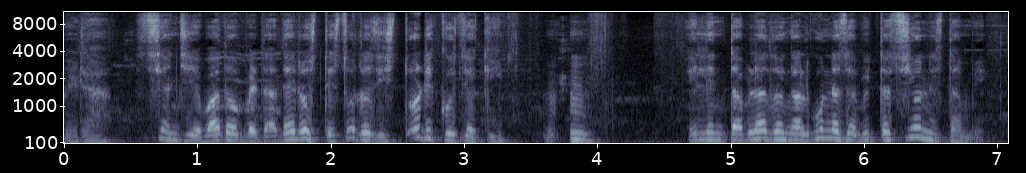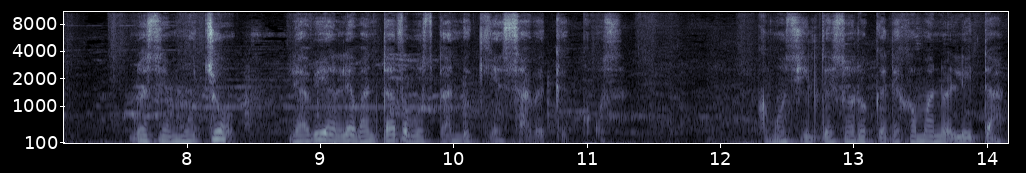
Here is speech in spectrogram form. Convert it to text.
Verá, se han llevado verdaderos tesoros históricos de aquí. El entablado en algunas habitaciones también. No hace mucho le habían levantado buscando quién sabe qué cosa. Como si el tesoro que dejó Manuelita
